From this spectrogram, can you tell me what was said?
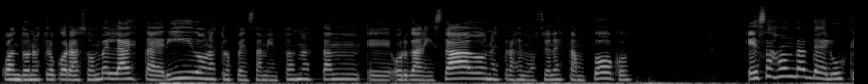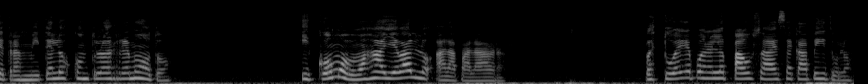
Cuando nuestro corazón ¿verdad? está herido, nuestros pensamientos no están eh, organizados, nuestras emociones tampoco. Esas ondas de luz que transmiten los controles remotos y cómo vamos a llevarlo a la palabra pues tuve que ponerle pausa a ese capítulo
